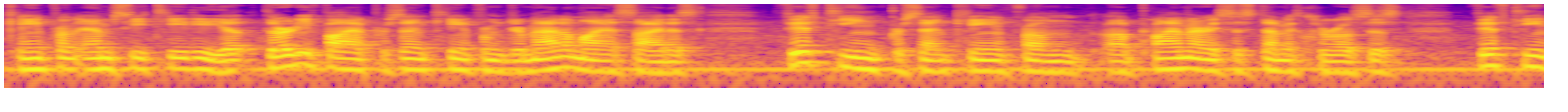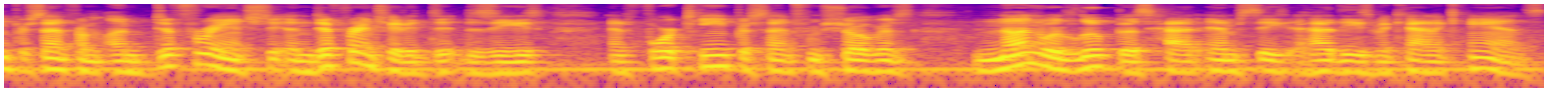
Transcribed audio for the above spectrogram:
came from MCTD, 35% came from dermatomyositis, 15% came from uh, primary systemic sclerosis, 15% from undifferentiated, undifferentiated disease, and 14% from Sjogren's. None with lupus had MC had these mechanic hands.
